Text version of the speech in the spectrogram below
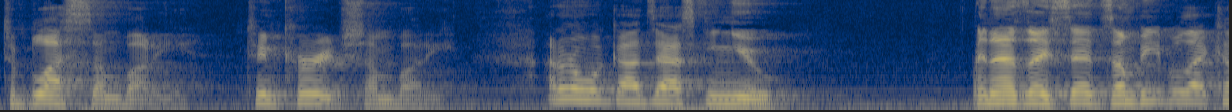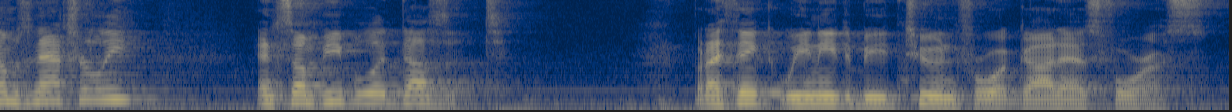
to bless somebody, to encourage somebody. I don't know what God's asking you. And as I said, some people that comes naturally, and some people it doesn't. But I think we need to be tuned for what God has for us.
